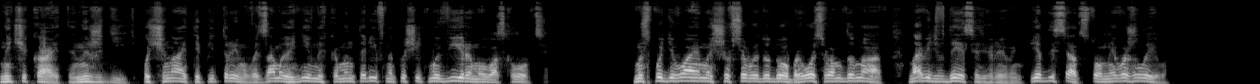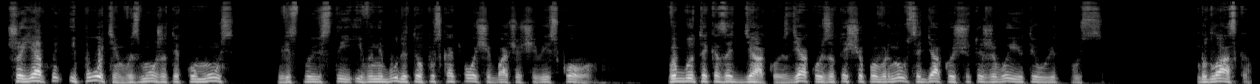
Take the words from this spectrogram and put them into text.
Не чекайте, не ждіть, починайте підтримувати. Замість гнівних коментарів напишіть: ми віримо в вас, хлопці. Ми сподіваємось, що все буде добре. Ось вам донат, навіть в 10 гривень, 50, 100, неважливо. Що я і потім ви зможете комусь відповісти, і ви не будете опускати очі, бачачи військового. Ви будете казати дякую. Дякую за те, що повернувся, дякую, що ти живий і ти у відпустці. Будь ласка,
